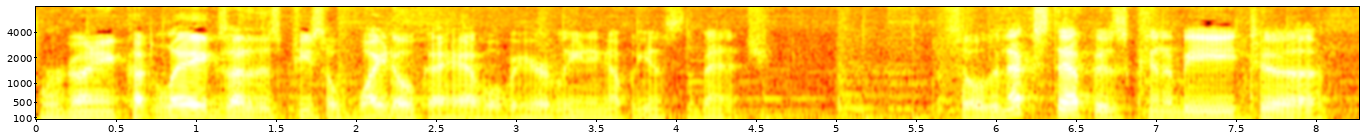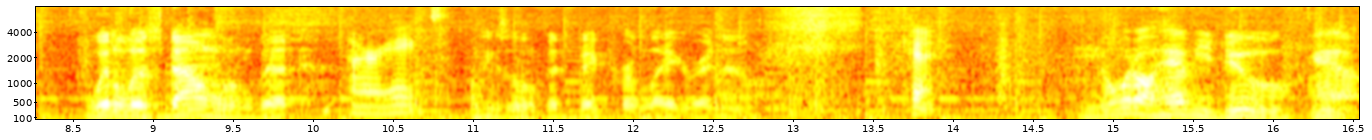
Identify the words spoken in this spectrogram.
We're going to cut legs out of this piece of white oak I have over here leaning up against the bench. So the next step is going to be to whittle this down a little bit. All right. I think it's a little bit big for a leg right now. Okay. You know what I'll have you do? Yeah,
